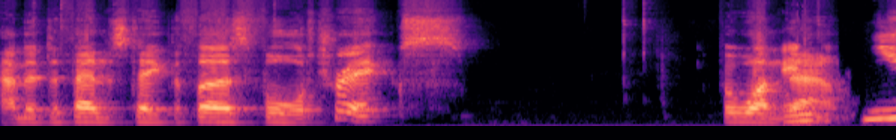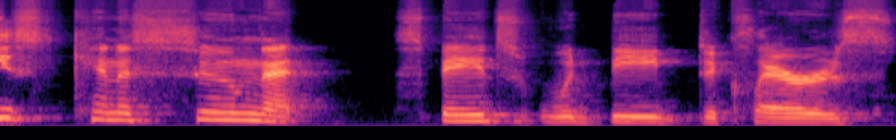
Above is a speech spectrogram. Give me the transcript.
and the defense take the first four tricks for one and down. East can assume that spades would be declarer's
